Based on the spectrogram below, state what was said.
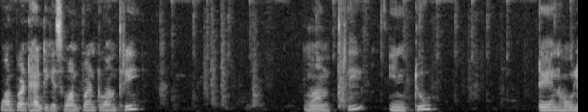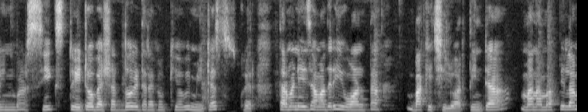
one point হ্যাঁ ঠিক আছে one point one three one three into ten whole inverse six তো এটাও ব্যাসার্ধ এটার একক কী হবে? মিটার স্কোয়ার তার মানে এই যে আমাদের এই ওয়ানটা বাকি ছিল আর, তিনটা মান আমরা পেলাম,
